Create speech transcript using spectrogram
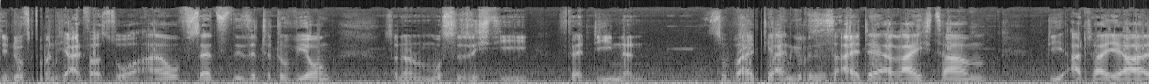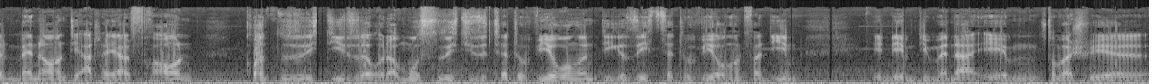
die durfte man nicht einfach so aufsetzen, diese Tätowierung, sondern man musste sich die verdienen sobald die ein gewisses Alter erreicht haben, die Atayal-Männer und die Atayal-Frauen, konnten sie sich diese oder mussten sich diese Tätowierungen, die Gesichtstätowierungen verdienen, indem die Männer eben zum Beispiel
